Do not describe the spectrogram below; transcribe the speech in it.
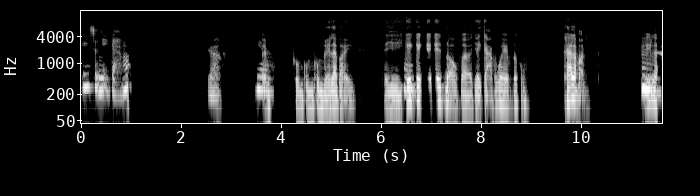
cái sự nhạy cảm á. Yeah. Em Yeah. cũng cũng cũng nghĩ là vậy. Tại vì Ờ. cái cái cái cái độ mà nhạy cảm của em nó cũng khá là mạnh. Ý là Ừm.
